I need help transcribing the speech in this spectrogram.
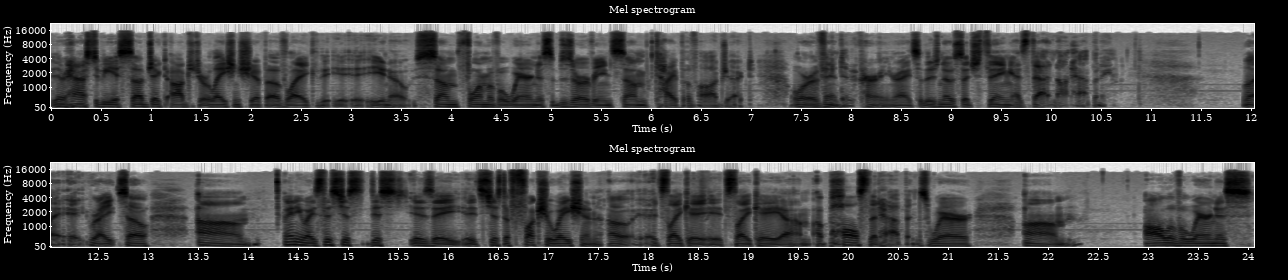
there has to be a subject object relationship of like you know some form of awareness observing some type of object or event occurring right? So there's no such thing as that not happening. Like right? So um anyways this just this is a it's just a fluctuation oh it's like a it's like a um, a pulse that happens where um all of awareness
